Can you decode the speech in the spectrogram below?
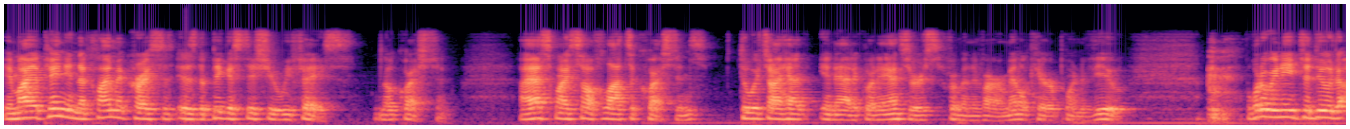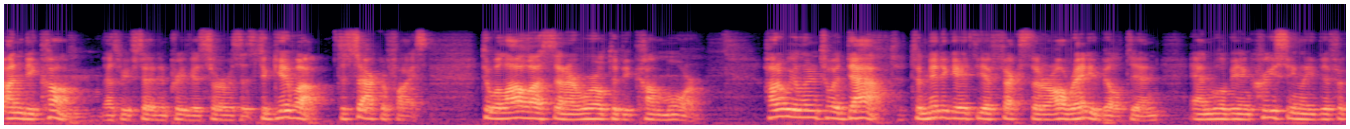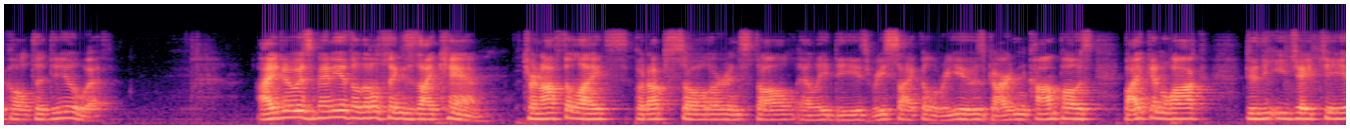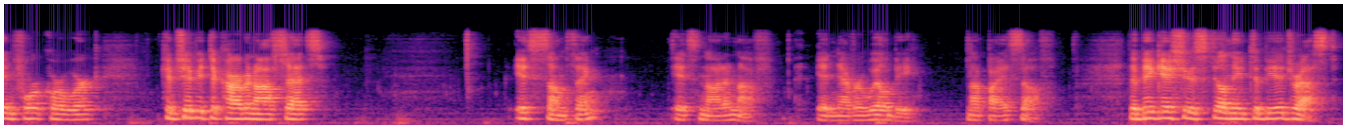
In my opinion, the climate crisis is the biggest issue we face, no question. I ask myself lots of questions to which I had inadequate answers from an environmental care point of view. what do we need to do to unbecome, as we've said in previous services, to give up, to sacrifice, to allow us and our world to become more? How do we learn to adapt, to mitigate the effects that are already built in and will be increasingly difficult to deal with? I do as many of the little things as I can. Turn off the lights, put up solar, install LEDs, recycle, reuse, garden, compost, bike and walk, do the EJT and four-core work, contribute to carbon offsets. It's something. It's not enough. It never will be, not by itself. The big issues still need to be addressed.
